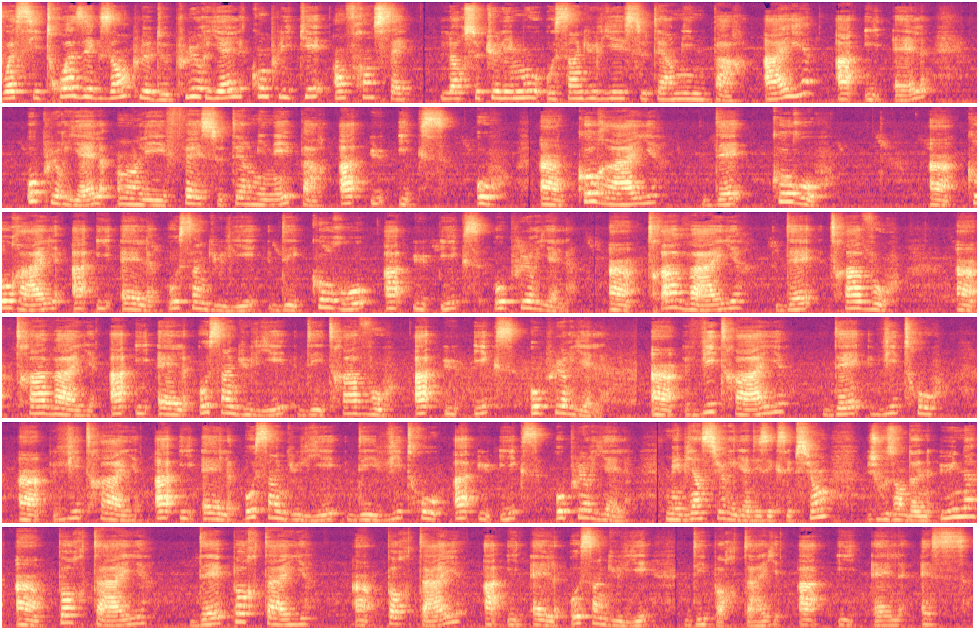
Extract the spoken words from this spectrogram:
Voici trois exemples de pluriels compliqués en français. Lorsque les mots au singulier se terminent par aïe, au pluriel, on les fait se terminer par A-U-X. Un corail, des coraux. Un corail, A-I-L au singulier, des coraux, A-U-X au pluriel. Un travail, des travaux un travail AIL au singulier, des travaux AUX au pluriel. Un vitrail, des vitraux. Un vitrail AIL au singulier, des vitraux AUX au pluriel. Mais bien sûr, il y a des exceptions. Je vous en donne une. Un portail, des portails. Un portail AIL au singulier, des portails AILS.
